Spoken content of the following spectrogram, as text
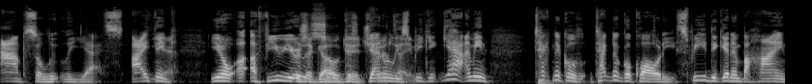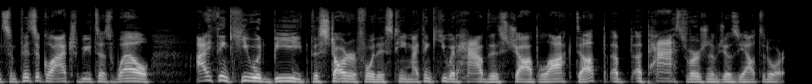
absolutely yes. I think Yeah. you know a, a few years ago, so just good for a generally speaking, yeah. I mean, technical technical quality, speed to get him behind, some physical attributes as well. I think he would be the starter for this team. I think he would have this job locked up, a, a past version of Jozy Altidore.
